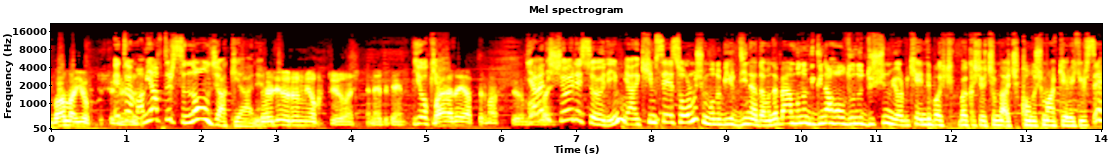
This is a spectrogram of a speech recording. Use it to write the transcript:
Vallahi yok E düşünmüyorum. tamam yaptırsın ne olacak yani? Ölüyorum yok diyor işte ne bileyim. Yok ya. Bayağı da yaptırmak istiyorum Yani vallahi. şöyle söyleyeyim yani kimseye sormuşum bunu bir din adamına ben bunun bir günah olduğunu düşünmüyorum kendi bak- bakış açımla açık konuşmak gerekirse.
